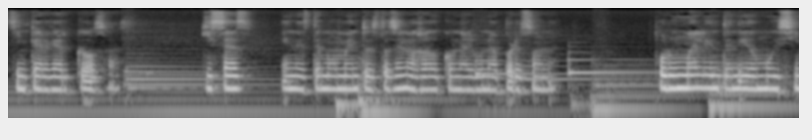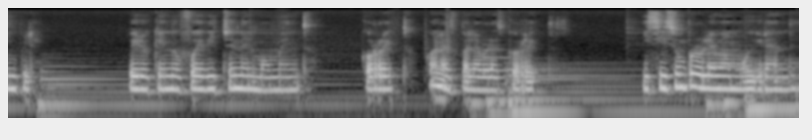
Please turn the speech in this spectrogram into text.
sin cargar cosas. Quizás en este momento estás enojado con alguna persona por un malentendido muy simple pero que no fue dicho en el momento correcto, con las palabras correctas. Y si es un problema muy grande,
